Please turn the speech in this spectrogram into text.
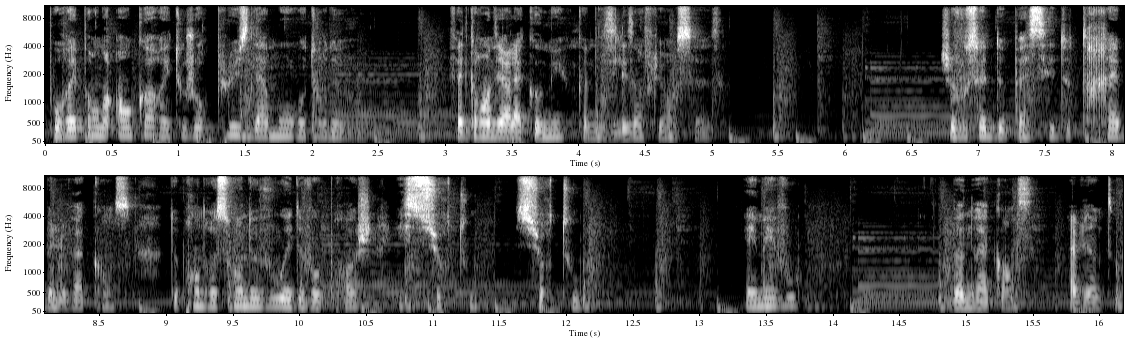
pour répandre encore et toujours plus d'amour autour de vous. Faites grandir la commu, comme disent les influenceuses. Je vous souhaite de passer de très belles vacances, de prendre soin de vous et de vos proches, et surtout, surtout, aimez-vous. Bonnes vacances, à bientôt.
